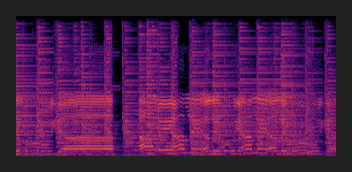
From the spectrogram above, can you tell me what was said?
aleluia. Ale, ale, aleluia, ale, aleluia.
